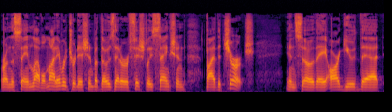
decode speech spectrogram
are on the same level. Not every tradition, but those that are officially sanctioned by the church. And so they argued that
